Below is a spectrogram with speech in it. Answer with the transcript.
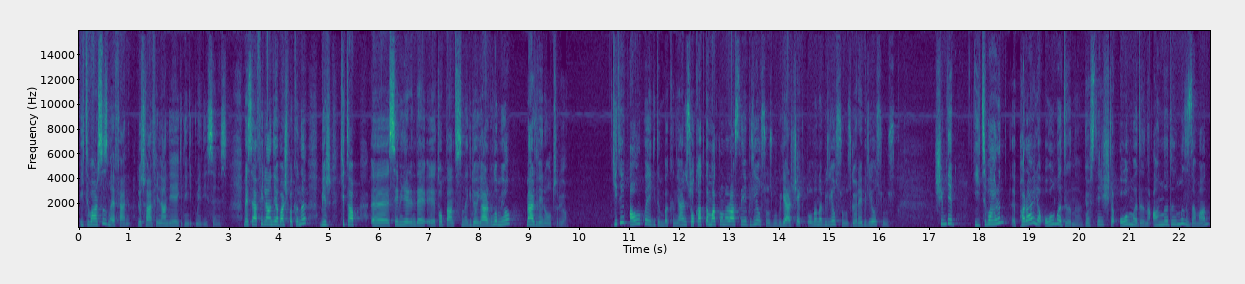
İtibarsız mı efendim? Lütfen Finlandiya'ya gidin gitmediyseniz. Mesela Finlandiya Başbakanı bir kitap e, seminerinde e, toplantısına gidiyor, yer bulamıyor, merdivene oturuyor. Gidin Avrupa'ya gidin bakın. Yani sokakta Macron'a rastlayabiliyorsunuz. Bu bir gerçek. Dolanabiliyorsunuz, görebiliyorsunuz. Şimdi itibarın e, parayla olmadığını, gösterişle olmadığını anladığımız zaman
